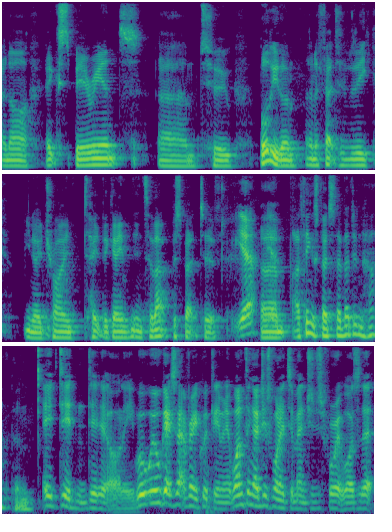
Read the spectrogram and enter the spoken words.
and our experience um, to bully them and effectively you know try and take the game into that perspective. Yeah, um, yeah. I think it's fair to say that didn't happen. It didn't, did it, Ollie? We'll, we'll get to that very quickly in a minute. One thing I just wanted to mention just before it was that,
